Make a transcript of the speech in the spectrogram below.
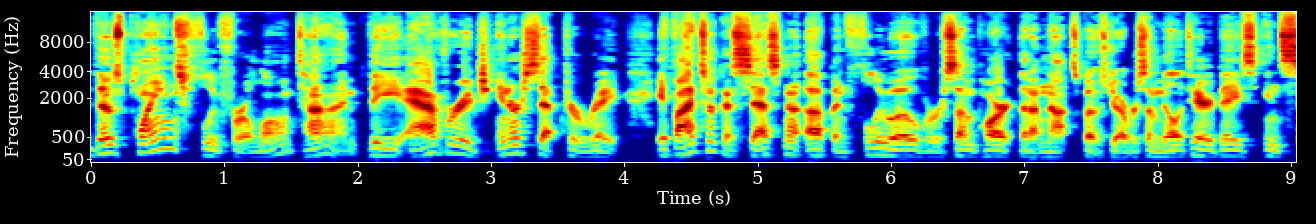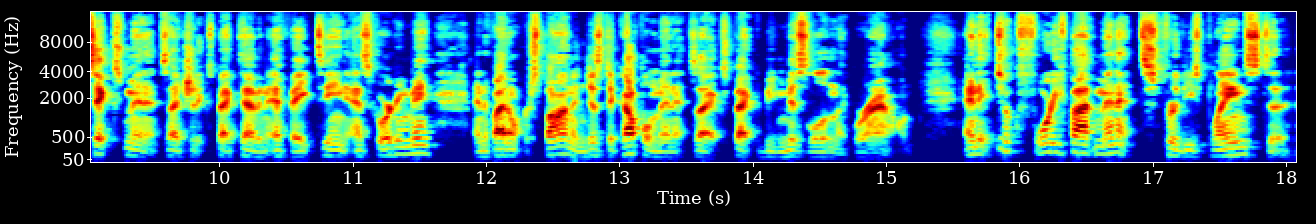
those planes flew for a long time. The average interceptor rate, if I took a Cessna up and flew over some part that I'm not supposed to, over some military base, in six minutes, I should expect to have an F 18 escorting me. And if I don't respond in just a couple minutes, I expect to be missile in the ground. And it took 45 minutes for these planes to,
